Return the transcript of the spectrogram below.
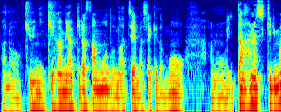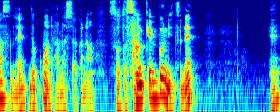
あの、急に池上彰さんモードになっちゃいましたけども、あの、一旦話切りますね。どこまで話したかなそうと三権分立ね。え？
